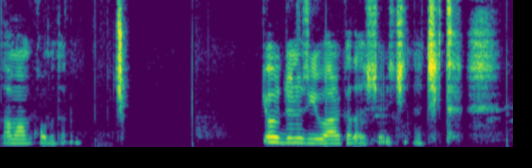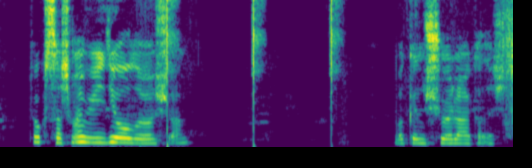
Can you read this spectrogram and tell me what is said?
Tamam komutanım. Gördüğünüz gibi arkadaşlar içinden çıktı. Çok saçma bir video oluyor şu an. Bakın şöyle arkadaşlar.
